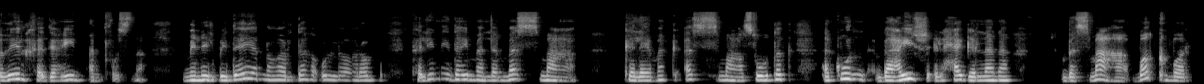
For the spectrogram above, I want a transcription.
غير خادعين أنفسنا. من البداية النهاردة هقول له يا رب خليني دايما لما أسمع كلامك أسمع صوتك أكون بعيش الحاجة اللي أنا بسمعها بكبر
